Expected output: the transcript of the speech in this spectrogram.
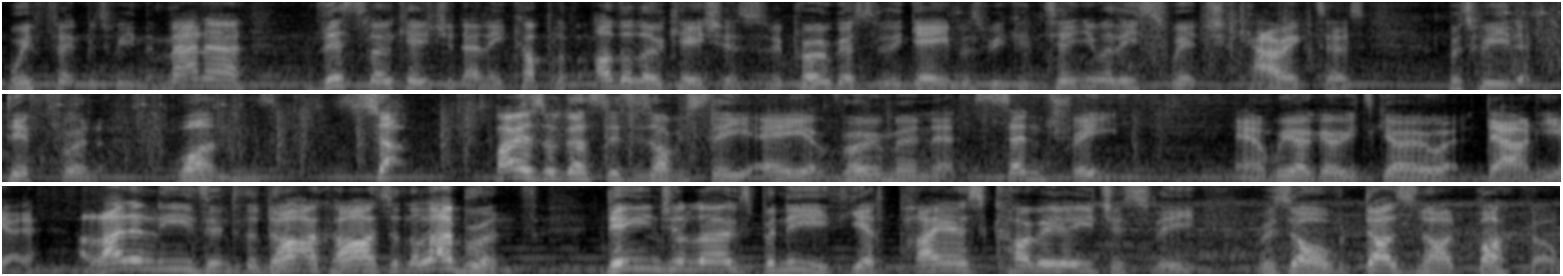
we flick between the manor, this location, and a couple of other locations as we progress through the game as we continually switch characters between different ones. So, Pious Augustus is obviously a Roman sentry, and we are going to go down here. A ladder leads into the dark heart of the labyrinth. Danger lurks beneath, yet Pious courageously resolved does not buckle.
